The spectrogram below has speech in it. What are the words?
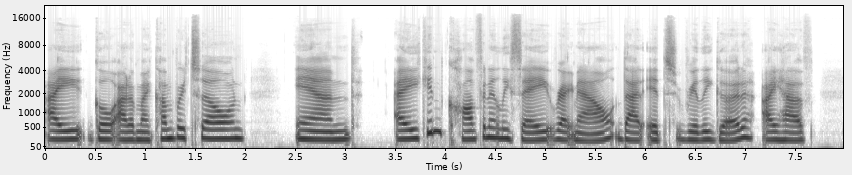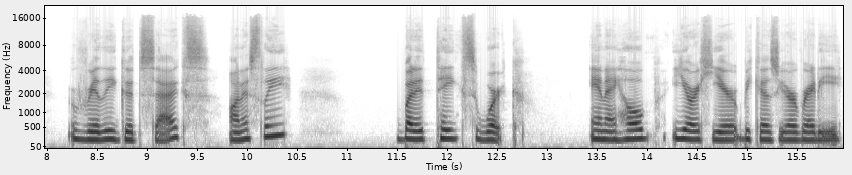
I go out of my comfort zone and I can confidently say right now that it's really good. I have really good sex, honestly, but it takes work. And I hope you're here because you're ready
